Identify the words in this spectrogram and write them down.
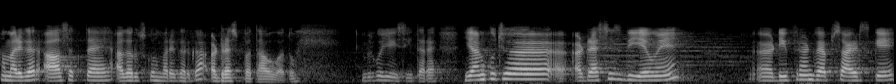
हमारे घर आ सकता है, अगर उसको हमारे घर का एड्रेस पता होगा तो। बिल्कुल ये इसी तरह। है या हम कुछ एड्रेसेस दिए हुए हैं डिफरेंट वेबसाइट्स के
